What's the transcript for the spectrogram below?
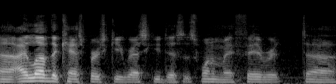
Uh, I love the Kaspersky Rescue Disk. It's one of my favorite uh,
